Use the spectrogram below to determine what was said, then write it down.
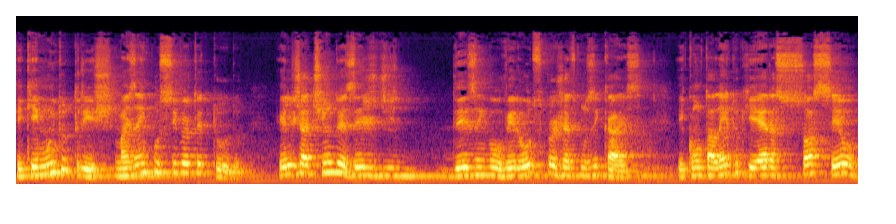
Fiquei muito triste, mas é impossível ter tudo. Ele já tinha o desejo de desenvolver outros projetos musicais, e com talento que era só seu,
